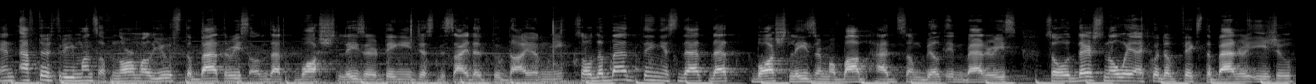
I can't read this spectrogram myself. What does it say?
And after 3 months of normal use, the batteries on that Bosch laser thingy just decided to die on me. So the bad thing is that that Bosch laser mabob had some built-in batteries. So there's no way I could have fixed the battery issue.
